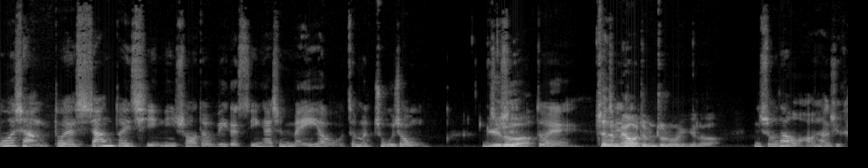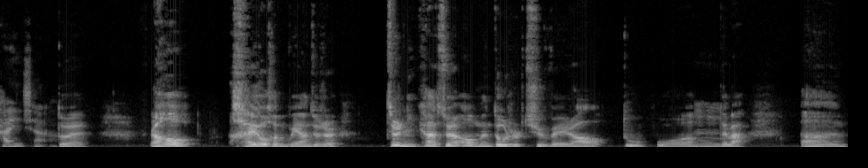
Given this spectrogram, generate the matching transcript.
我想，对，相对起你说的 Vegas，应该是没有这么注重就是娱乐对，真的没有这么注重娱乐。你说到我好想去看一下。对，然后还有很不一样，就是就是你看，虽然澳门都是去围绕赌博，嗯对吧？嗯，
